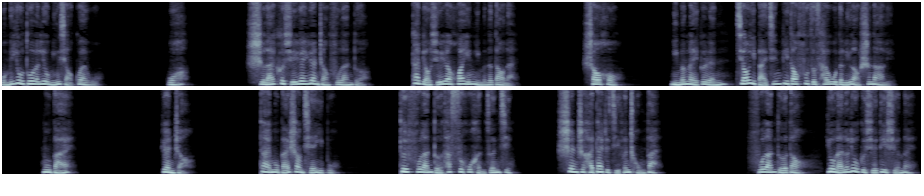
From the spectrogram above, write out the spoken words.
我们又多了六名小怪物。”我。史莱克学院院长弗兰德代表学院欢迎你们的到来。稍后，你们每个人交一百金币到负责财务的李老师那里。慕白院长戴沐白上前一步，对弗兰德他似乎很尊敬，甚至还带着几分崇拜。弗兰德道：“又来了六个学弟学妹，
